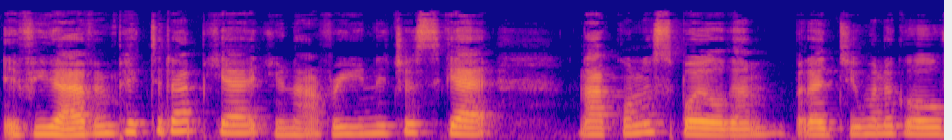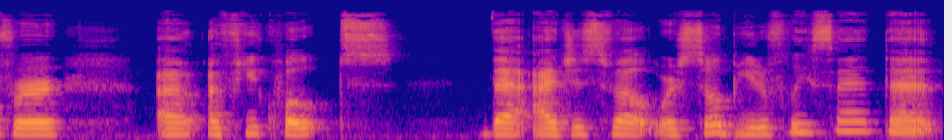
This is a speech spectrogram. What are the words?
if you haven't picked it up yet, you're not reading it just yet, not going to spoil them, but I do want to go over a, a few quotes that I just felt were so beautifully said that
